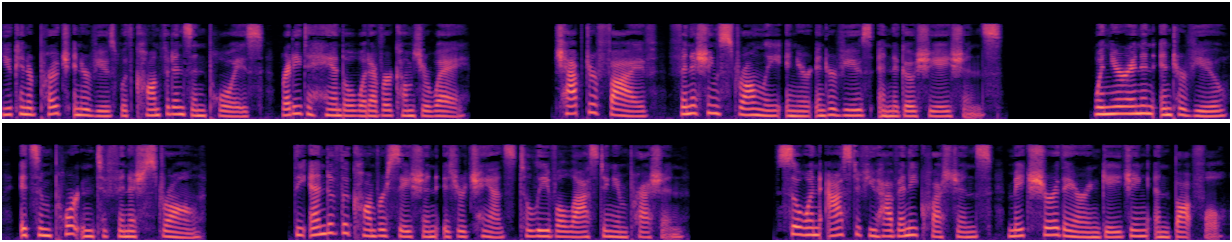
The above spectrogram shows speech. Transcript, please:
you can approach interviews with confidence and poise, ready to handle whatever comes your way. Chapter 5 Finishing Strongly in Your Interviews and Negotiations. When you're in an interview, it's important to finish strong. The end of the conversation is your chance to leave a lasting impression. So when asked if you have any questions, make sure they are engaging and thoughtful.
